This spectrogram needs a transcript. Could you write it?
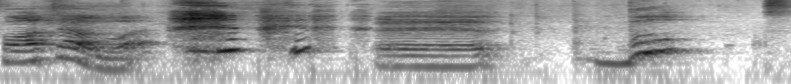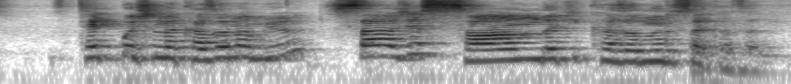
Fatih abi var. Ee, bu tek başına kazanamıyor. Sadece sağındaki kazanırsa kazanıyor.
